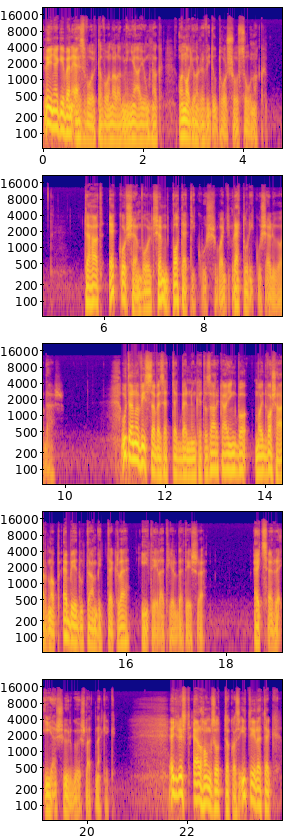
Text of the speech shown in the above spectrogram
Lényegében ez volt a vonal a minnyájunknak, a nagyon rövid utolsó szónak. Tehát ekkor sem volt semmi patetikus vagy retorikus előadás. Utána visszavezettek bennünket az árkáinkba, majd vasárnap ebéd után vittek le ítélethirdetésre. Egyszerre ilyen sürgős lett nekik. Egyrészt elhangzottak az ítéletek,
